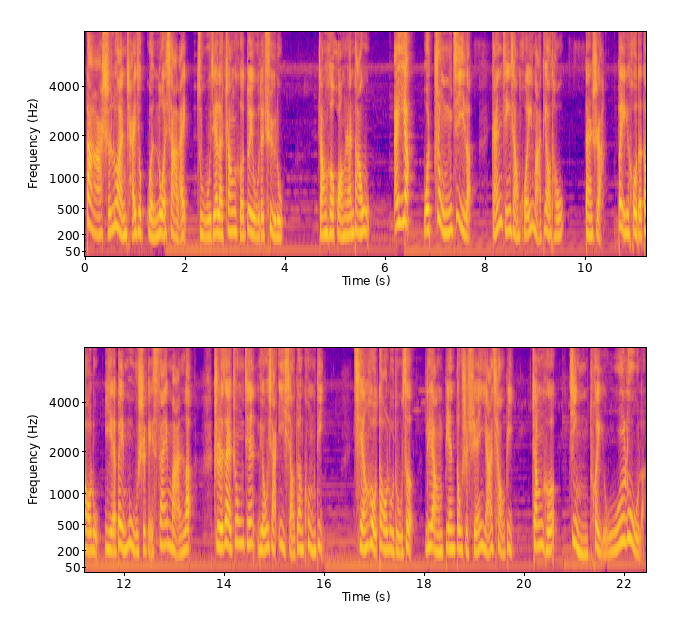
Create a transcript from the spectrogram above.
大石乱柴就滚落下来，阻截了张合队伍的去路。张合恍然大悟：“哎呀，我中计了！”赶紧想回马掉头，但是啊，背后的道路也被木石给塞满了，只在中间留下一小段空地，前后道路堵塞，两边都是悬崖峭壁，张合进退无路了。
